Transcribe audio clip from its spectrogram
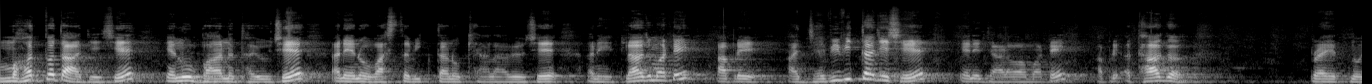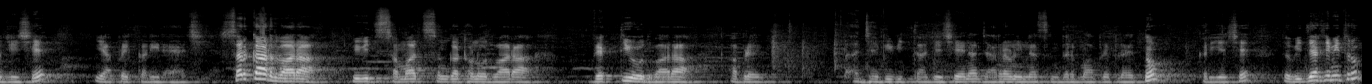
મહત્વતા જે છે, એનું ભાન થયું છે અને એનો વાસ્તવિકતાનો ખ્યાલ આવ્યો છે. અને એટલા જ માટે આપણે આ જૈવ વિવિધતા જે છે, એને જાળવવા માટે આપણે અથાગ પ્રયત્નો જે છે, એ આપણે કરી રહ્યા છીએ. સરકાર દ્વારા, વિવિધ સમાજ સંગઠનો દ્વારા, વ્યક્તિઓ દ્વારા આપણે આ જૈવ વિવિધતા જે છે, એના જાળવણીના સંદર્ભમાં આપણે પ્રયત્નો કરીએ છીએ. તો વિદ્યાર્થી મિત્રો,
